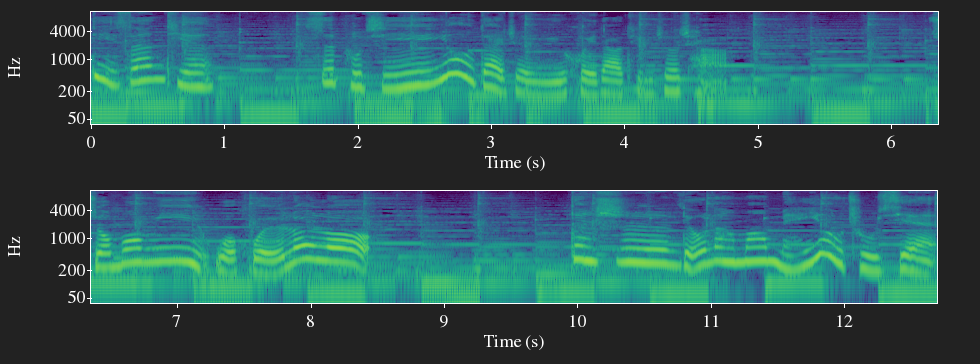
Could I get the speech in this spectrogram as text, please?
第三天，斯普奇又带着鱼回到停车场。小猫咪，我回来了。但是流浪猫没有出现。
